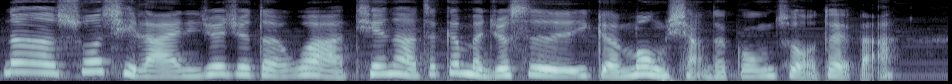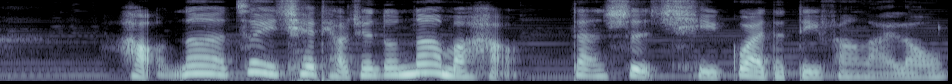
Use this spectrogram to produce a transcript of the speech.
那说起来，你就觉得哇，天哪，这根本就是一个梦想的工作，对吧？好，那这一切条件都那么好，但是奇怪的地方来喽。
